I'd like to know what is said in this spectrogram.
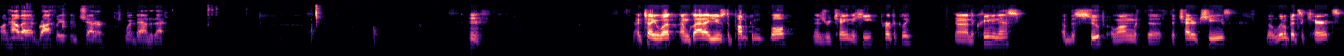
on how that broccoli and cheddar went down today. Mm. I tell you what, I'm glad I used the pumpkin bowl has retained the heat perfectly. Uh, the creaminess of the soup, along with the, the cheddar cheese, the little bits of carrots,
